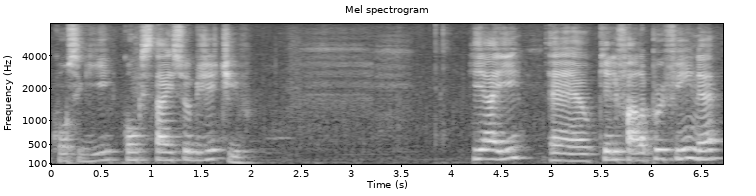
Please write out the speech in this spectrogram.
conseguir conquistar esse objetivo. E aí, é, o que ele fala por fim, né,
